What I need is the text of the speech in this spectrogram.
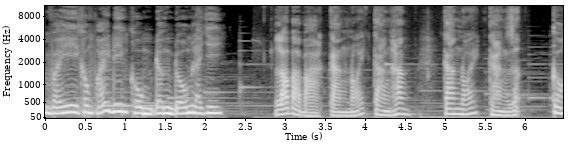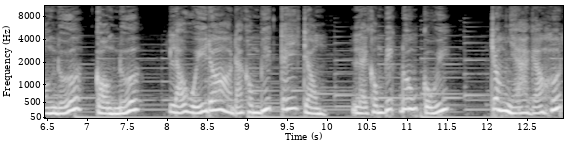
Vậy không phải điên khùng đần độn là gì? Lão bà bà càng nói càng hăng, càng nói càng giận. Còn nữa, còn nữa, lão quỷ đó đã không biết cấy trồng, lại không biết đốn củi. Trong nhà gạo hết,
